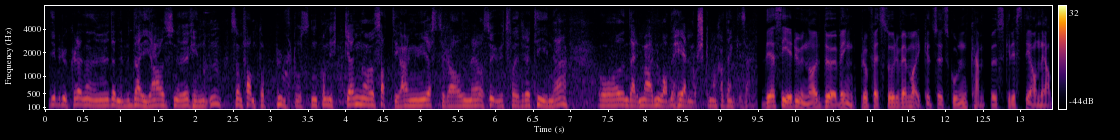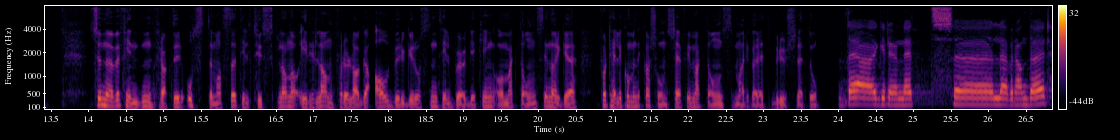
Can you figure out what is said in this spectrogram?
De bruker denne, denne budeia Synnøve Finden, som fant opp pultosten på nytt igjen og satte i gang i Østerdalen med å utfordre Tine. Og dermed er noe av det helnorske man kan tenke seg. Det sier Runar Døving, professor ved Markedshøgskolen Campus Christiania. Synnøve Finden frakter ostemasse til Tyskland og Irland for å lage all burgerosten til Burger King og McDonald's i Norge, forteller kommunikasjonssjef i McDonald's Margaret Brusletto. Det er grunnet eh, leverandør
